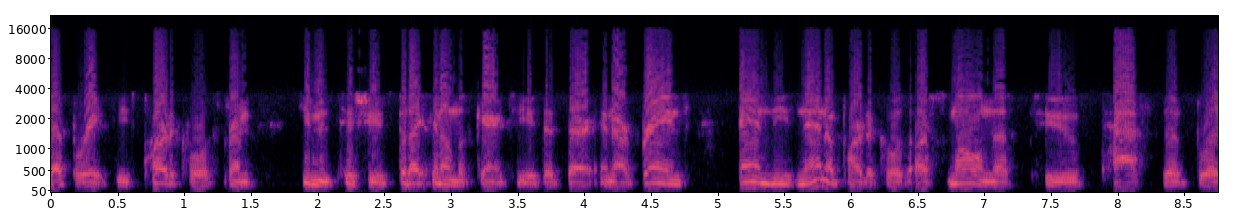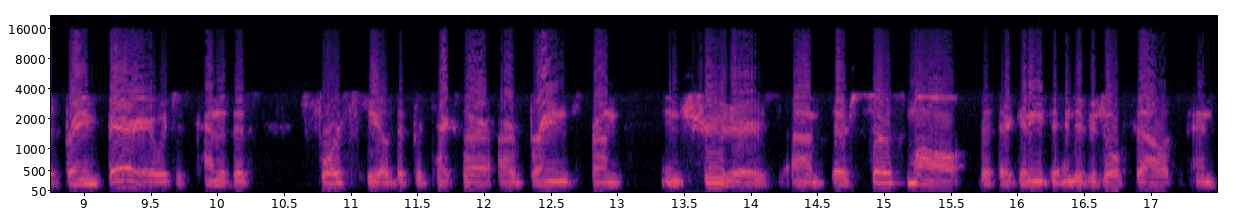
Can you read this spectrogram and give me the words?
separate these particles from human tissues, but I can almost guarantee you that they're in our brains. And these nanoparticles are small enough to pass the blood-brain barrier, which is kind of this force field that protects our, our brains from intruders. Um, they're so small that they're getting into individual cells and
